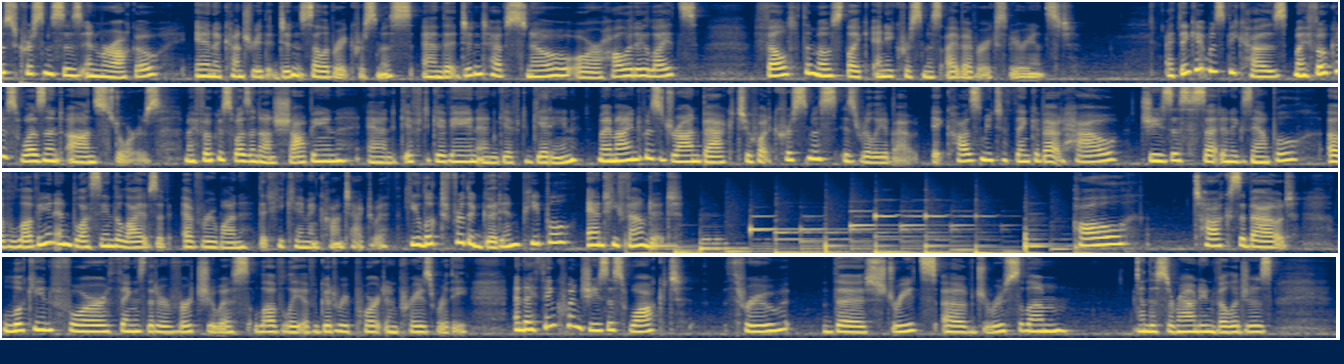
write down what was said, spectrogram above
Those Christmases in Morocco, in a country that didn't celebrate Christmas and that didn't have snow or holiday lights, felt the most like any Christmas I've ever experienced. I think it was because my focus wasn't on stores. My focus wasn't on shopping and gift giving and gift getting. My mind was drawn back to what Christmas is really about. It caused me to think about how Jesus set an example of loving and blessing the lives of everyone that he came in contact with. He looked for the good in people and he found it. Paul talks about looking for things that are virtuous, lovely, of good report, and praiseworthy. And I think when Jesus walked through the streets of Jerusalem and the surrounding villages,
